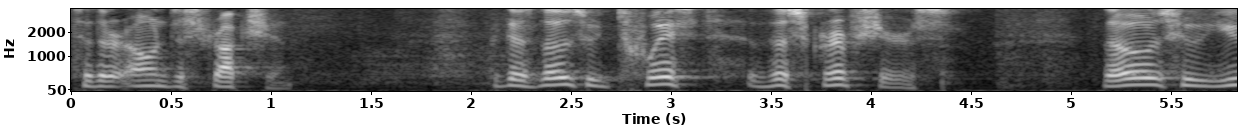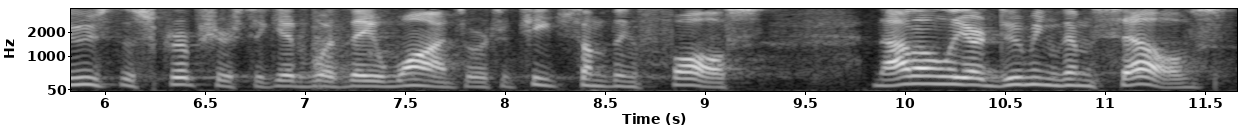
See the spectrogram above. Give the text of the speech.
to their own destruction. Because those who twist the scriptures, those who use the scriptures to get what they want or to teach something false, not only are dooming themselves,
